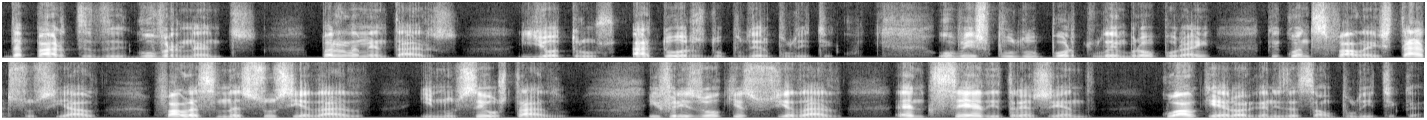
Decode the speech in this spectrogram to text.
da parte de governantes, parlamentares e outros atores do poder político. O Bispo do Porto lembrou, porém, que quando se fala em Estado Social, fala-se na sociedade e no seu Estado, e frisou que a sociedade antecede e transcende qualquer organização política.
